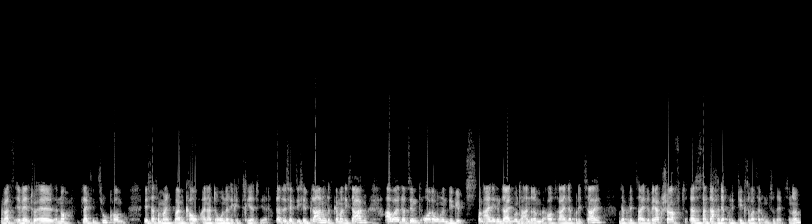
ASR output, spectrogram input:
Was eventuell noch vielleicht hinzukommt, ist, dass man beim Kauf einer Drohne registriert wird. Das ist jetzt nicht in Planung, das kann man nicht sagen, aber das sind Forderungen, die gibt es von einigen Seiten, unter anderem aus Reihen der Polizei, der Polizeigewerkschaft. Das ist dann Sache der Politik, sowas dann umzusetzen. Ne?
